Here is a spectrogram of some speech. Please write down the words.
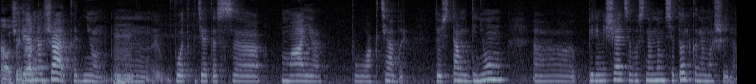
А, очень реально жарко. жарко, днем. Мгм. Вот где-то с э, мая по октябрь. То есть там днем перемещаются в основном все только на машинах.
